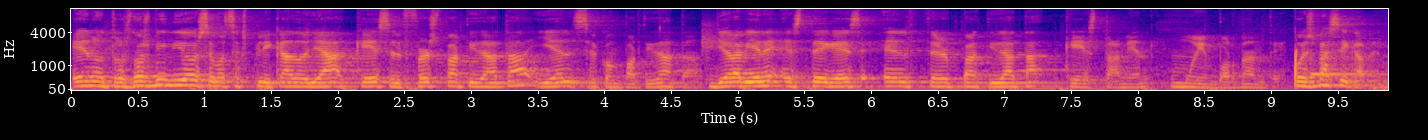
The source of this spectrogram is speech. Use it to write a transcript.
En otros dos vídeos hemos explicado ya qué es el First Party Data y el Second Party Data. Y ahora viene este que es el Third Party Data, que es también muy importante. Pues básicamente,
